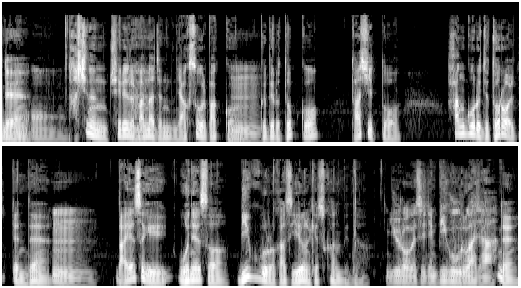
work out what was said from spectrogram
네. 어. 어. 다시는 최린을 만나지 않는 약속을 받고 음. 그대로 덮고 다시 또 한국으로 이제 돌아올 때인데 음. 나혜석이 원해서 미국으로 가서 여행을 계속합니다. 유럽에서 이제 미국으로 가자. 네.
